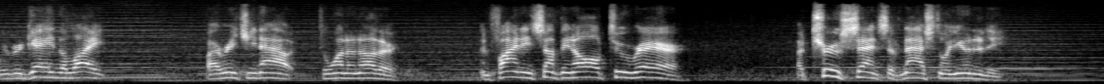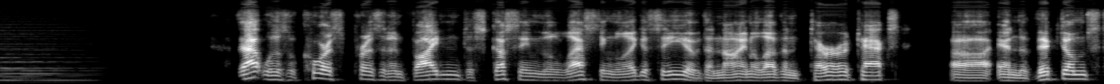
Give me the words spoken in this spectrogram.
We regained the light by reaching out to one another and finding something all too rare a true sense of national unity. That was, of course, President Biden discussing the lasting legacy of the 9 11 terror attacks uh, and the victims.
